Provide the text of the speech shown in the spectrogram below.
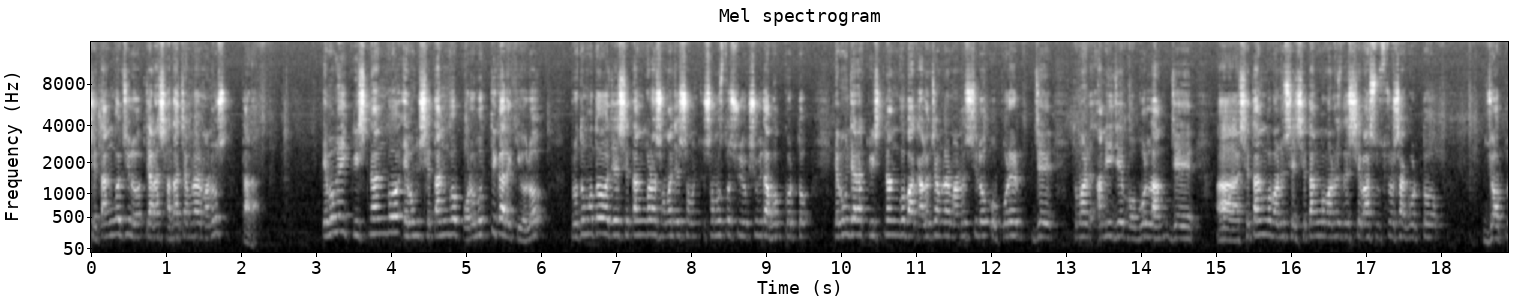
শ্বেতাঙ্গ ছিল যারা সাদা চামড়ার মানুষ তারা। এবং এই কৃষ্ণাঙ্গ এবং শ্বেতাঙ্গ পরবর্তীকালে কি হলো? প্রথমত যে শ্বেতাঙ্গরা সমাজের সমস্ত সুযোগ সুবিধা ভোগ করত এবং যারা কৃষ্ণাঙ্গ বা কালো চামড়ার মানুষ ছিল, ওপরের যে তোমার আমি যে বললাম যে শ্বেতাঙ্গ মানুষ শ্বেতাঙ্গ মানুষদের সেবা শুশ্রূষা করত, যত্ন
